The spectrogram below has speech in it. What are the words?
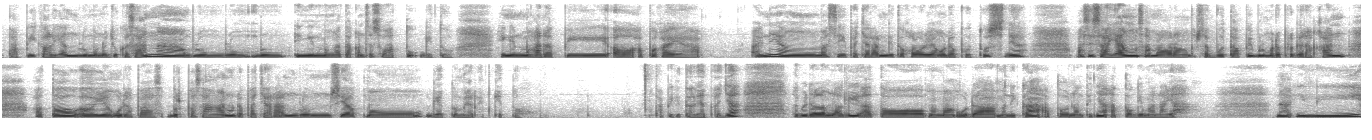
Tapi kalian belum menuju ke sana belum belum belum ingin mengatakan sesuatu gitu. Ingin menghadapi uh, apa kayak ini yang masih pacaran gitu kalau yang udah putus dia masih sayang sama orang tersebut tapi belum ada pergerakan atau uh, yang udah pas berpasangan udah pacaran belum siap mau get to married gitu. Tapi kita lihat aja lebih dalam lagi atau memang udah menikah atau nantinya atau gimana ya. Nah ini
